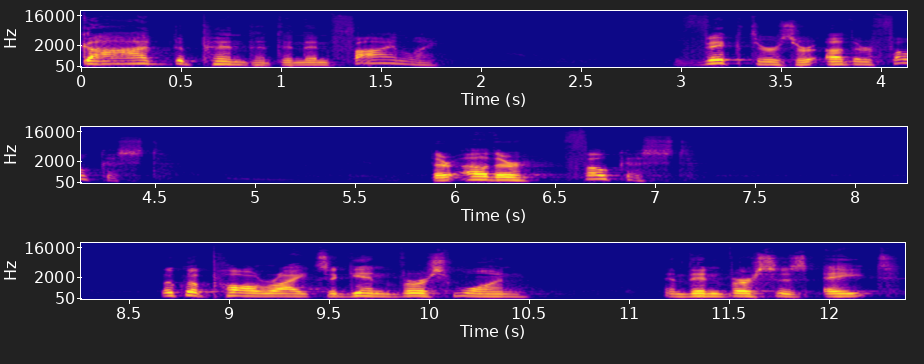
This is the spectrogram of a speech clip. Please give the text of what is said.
God dependent. And then finally, victors are other focused. They're other focused. Look what Paul writes again, verse 1, and then verses 8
